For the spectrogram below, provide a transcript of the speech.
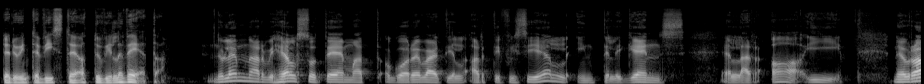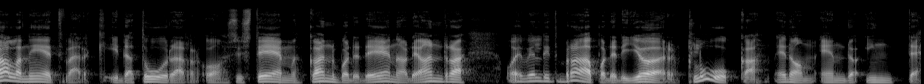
det du inte visste att du ville veta. Nu lämnar vi hälsotemat och går över till artificiell intelligens eller AI. Neurala nätverk i datorer och system kan både det ena och det andra och är väldigt bra på det de gör. Kloka är de ändå inte,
